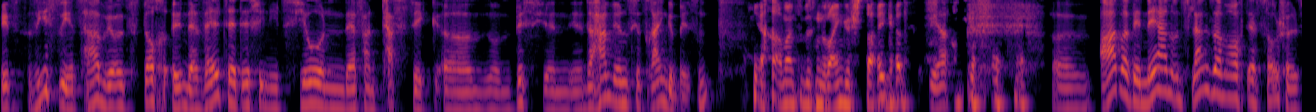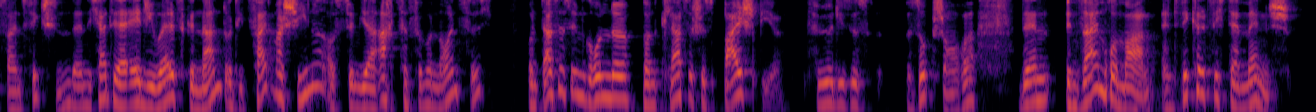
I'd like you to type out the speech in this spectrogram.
Jetzt siehst du, jetzt haben wir uns doch in der Welt der Definitionen, der Fantastik äh, so ein bisschen, da haben wir uns jetzt reingebissen. Ja, haben uns ein bisschen reingesteigert. Ja. ähm, aber wir nähern uns langsam auch der Social Science Fiction, denn ich hatte ja A.G. Wells genannt und die Zeitmaschine aus dem Jahr 1895. Und das ist im Grunde so ein klassisches Beispiel für dieses Subgenre, denn in seinem Roman entwickelt sich der Mensch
